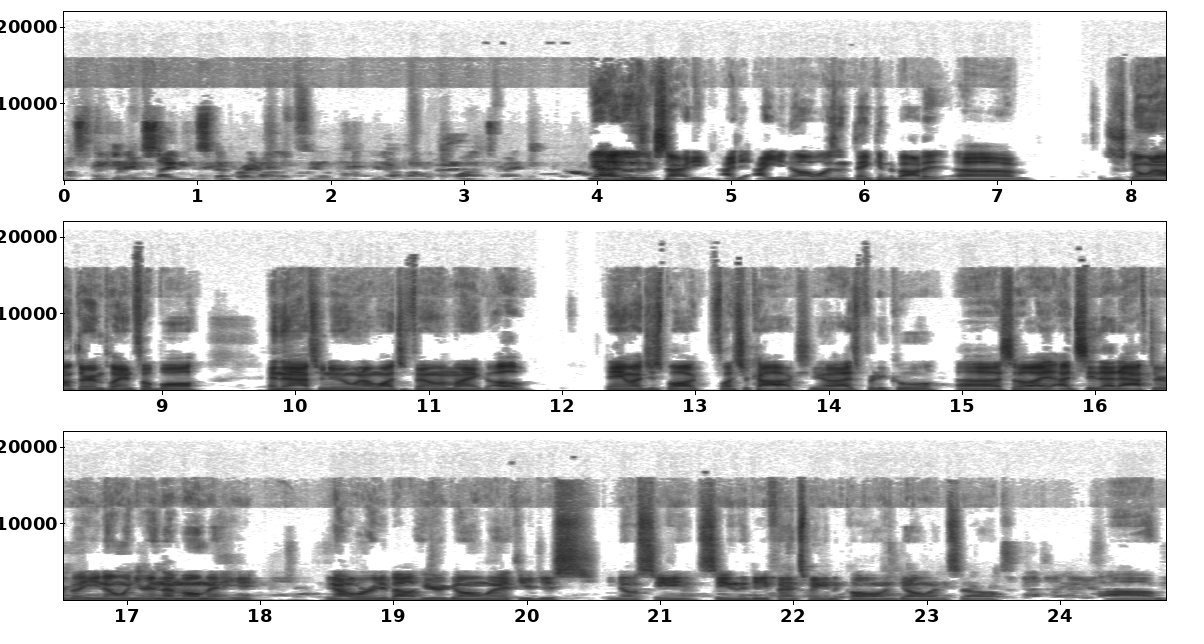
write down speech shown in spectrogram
Must be pretty exciting to step right on the field, and, you know, along with the ones, right? Yeah, it was exciting. I, I you know, I wasn't thinking about it. Um, just going out there and playing football. In the afternoon when I watch a film, I'm like, oh, damn, I just blocked Fletcher Cox. You know, that's pretty cool. Uh, so I, would see that after, but you know, when you're in that moment, you, you're not worried about who you're going with. You're just, you know, seeing seeing the defense making the call and going. So um,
